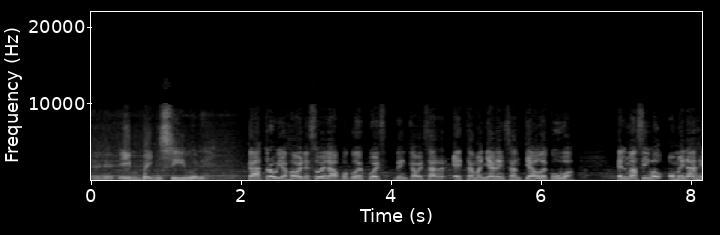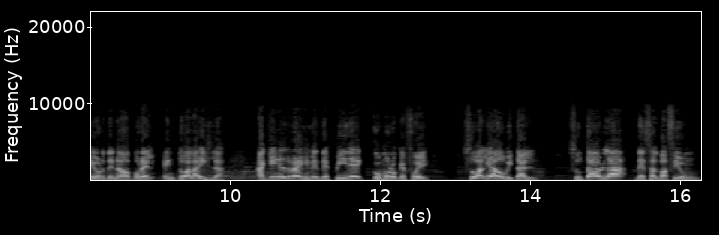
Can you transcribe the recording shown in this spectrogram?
eh, invencible. Castro viajó a Venezuela poco después de encabezar esta mañana en Santiago de Cuba el masivo homenaje ordenado por él en toda la isla, a quien el régimen despide como lo que fue, su aliado vital, su tabla de salvación.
